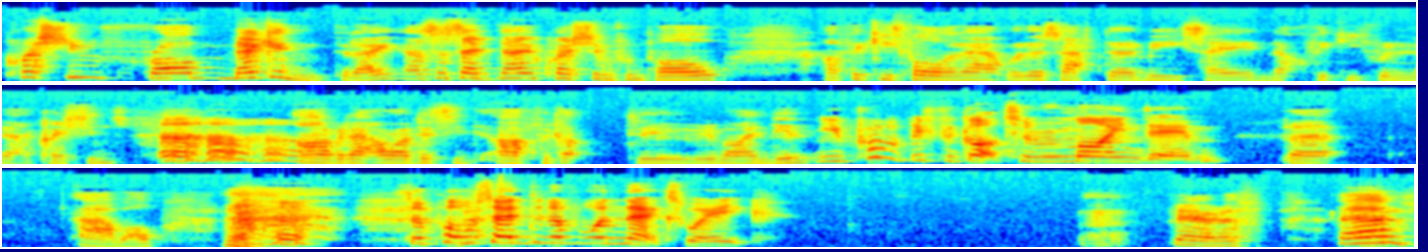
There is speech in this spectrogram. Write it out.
Question from Megan today. As I said, no question from Paul. I think he's fallen out with us after me saying that I think he's running out of questions. Either that or I just I forgot to remind him. you probably forgot to remind him. But ah well, So Paul, send another one next week. Fair enough. Um,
